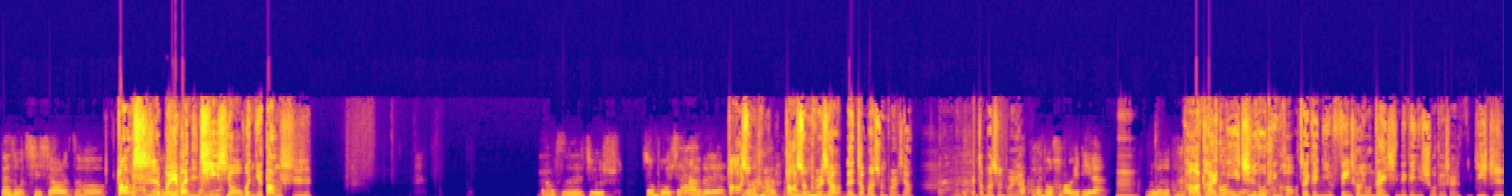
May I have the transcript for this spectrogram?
但是我气消了之后，当时没问你气消，问你当时，当时就是顺坡下呗。咋顺坡？咋顺坡下？人怎么顺坡下？怎么顺坡下？他态度好一点。嗯，如果说他他态度一直都挺好，在跟你非常有耐心的跟你说这个事儿，一直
